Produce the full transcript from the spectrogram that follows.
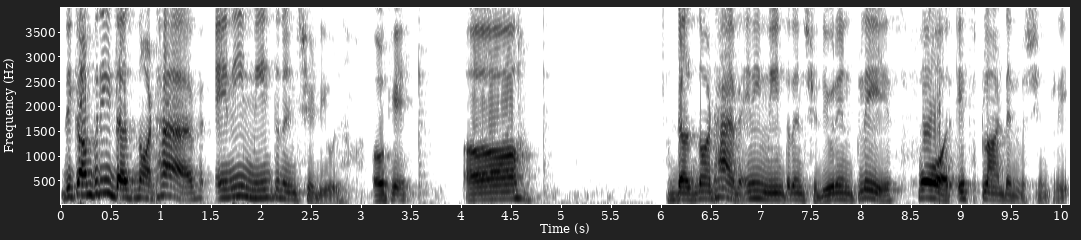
The company does not have any maintenance schedule. Okay. Uh, does not have any maintenance schedule in place for its plant and machinery.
